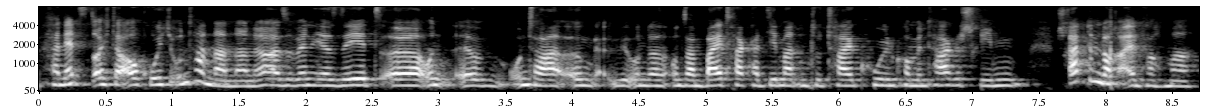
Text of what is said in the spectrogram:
vernetzt euch da auch ruhig untereinander. Ne? Also wenn ihr seht, äh, und, äh, unter, unter unserem Beitrag hat jemand einen total coolen Kommentar geschrieben, schreibt ihm doch einfach mal.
